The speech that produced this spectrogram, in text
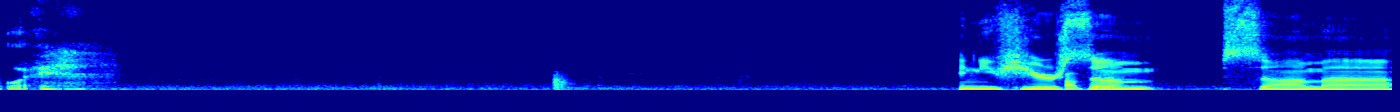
Boy. and you hear Probably. some some uh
